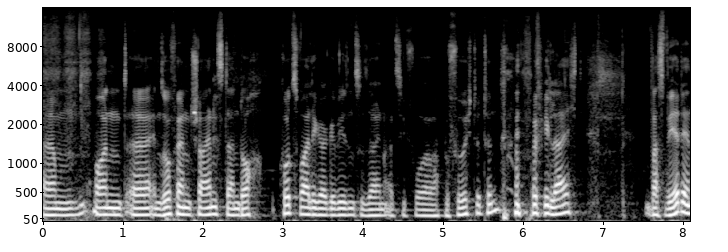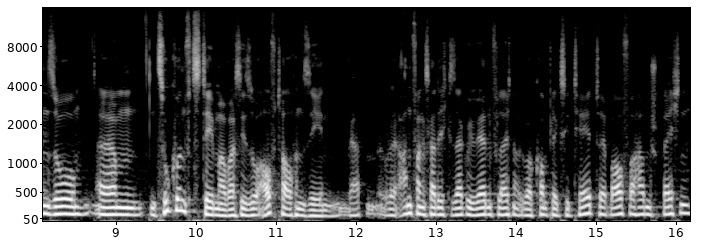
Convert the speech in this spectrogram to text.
Ähm, und äh, insofern scheint es dann doch kurzweiliger gewesen zu sein, als Sie vorher befürchteten, vielleicht. Was wäre denn so ähm, ein Zukunftsthema, was Sie so auftauchen sehen? Hatten, anfangs hatte ich gesagt, wir werden vielleicht noch über Komplexität der Bauvorhaben sprechen.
